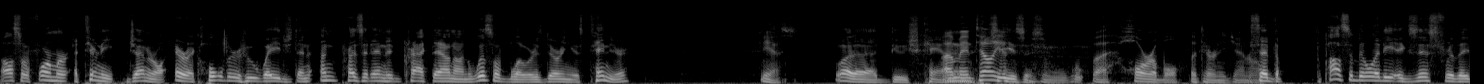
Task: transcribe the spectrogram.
Also, former Attorney General Eric Holder, who waged an unprecedented crackdown on whistleblowers during his tenure. Yes. What a douche can. I mean, tell Jesus. you, a, horrible attorney general. said the, the possibility exists for the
